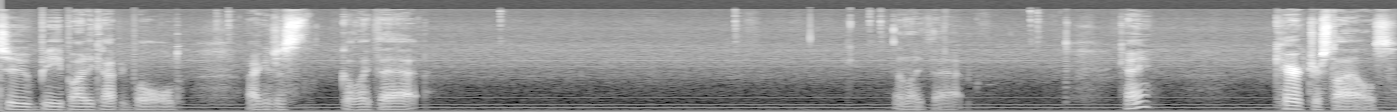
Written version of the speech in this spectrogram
to be body copy bold, I can just go like that. and like that. Okay? Character styles.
